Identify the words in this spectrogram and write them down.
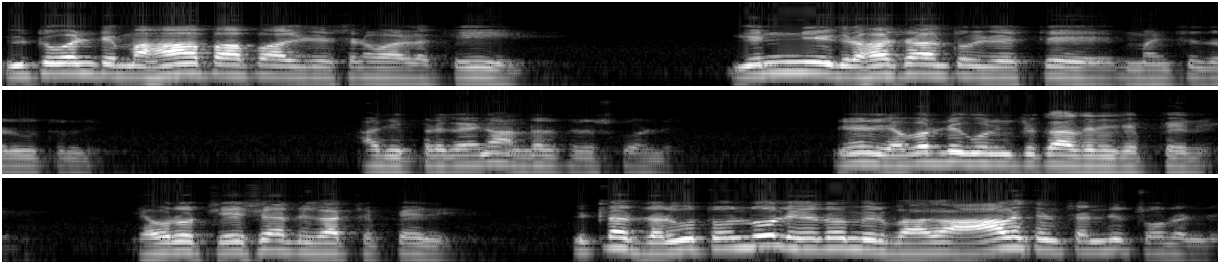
ఇటువంటి మహాపాపాలు చేసిన వాళ్ళకి ఎన్ని గ్రహశాంతులు చేస్తే మంచి జరుగుతుంది. అది ఇప్పటికైనా అందరూ తెలుసుకోండి. నేను ఎవరిని గురించి కాదని చెప్పేది ఎవరో చేశారని కాదు చెప్పేది. ఇట్లా జరుగుతుందో లేదో మీరు బాగా ఆలకించండి చూడండి.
